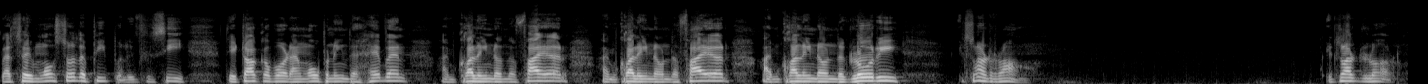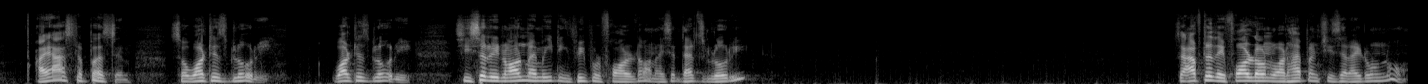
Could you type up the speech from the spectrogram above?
That's why most of the people, if you see, they talk about I'm opening the heaven, I'm calling down the fire, I'm calling down the fire, I'm calling down the glory. It's not wrong. It's not Lord. I asked a person, so what is glory? What is glory? She said, in all my meetings, people fall down. I said, that's glory? So after they fall down, what happens? She said, I don't know.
